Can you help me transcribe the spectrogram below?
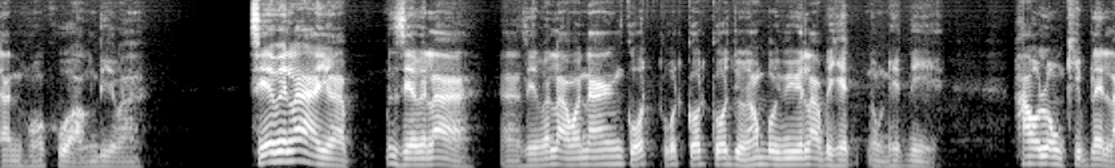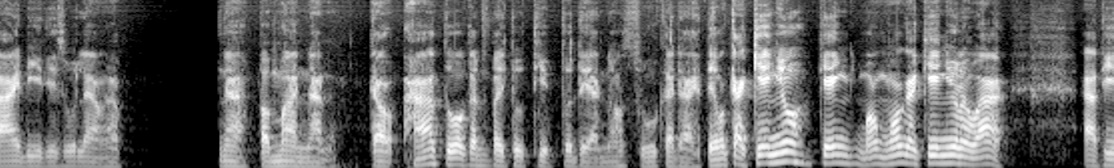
ดันหัวขวางดีว่าเสียเวลาอยู่ครับมันเสียเวลาอ่าเสียเวลามานั่งกดกดกดกดอยู่ทั้งบนมีเวลาไปเฮ็ดโน่นเฮ็ดนี่เฮาลงคลิปหลายๆดีที่สุดแล้วครับ นะ ประมาณนั้น ก็หาตัวกันไปตัวทิบตัวแดนเนาะสู้ก็ได้ แต่ว่ากะเก่งอยู่เก่งหมอหมอกะเก่งอยู่แล้วว่าอาที่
